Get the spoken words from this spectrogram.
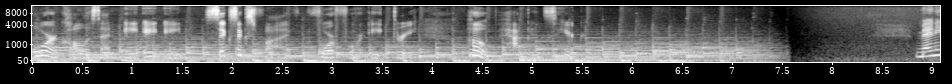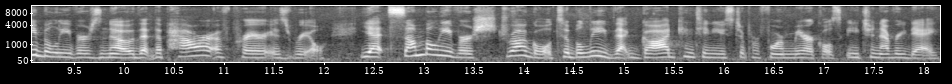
or call us at 888-665-4483. Hope happens here. Many believers know that the power of prayer is real, yet some believers struggle to believe that God continues to perform miracles each and every day.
